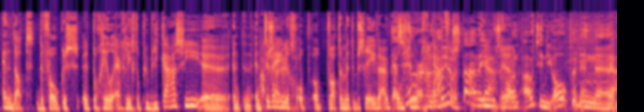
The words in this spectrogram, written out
En dat de focus uh, toch heel erg ligt op publicatie. Uh, en, en te weinig op, op wat er met de beschreven uitkomsten moet gaan gebeuren. Staren. Je moet gewoon out in die open. En uh,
